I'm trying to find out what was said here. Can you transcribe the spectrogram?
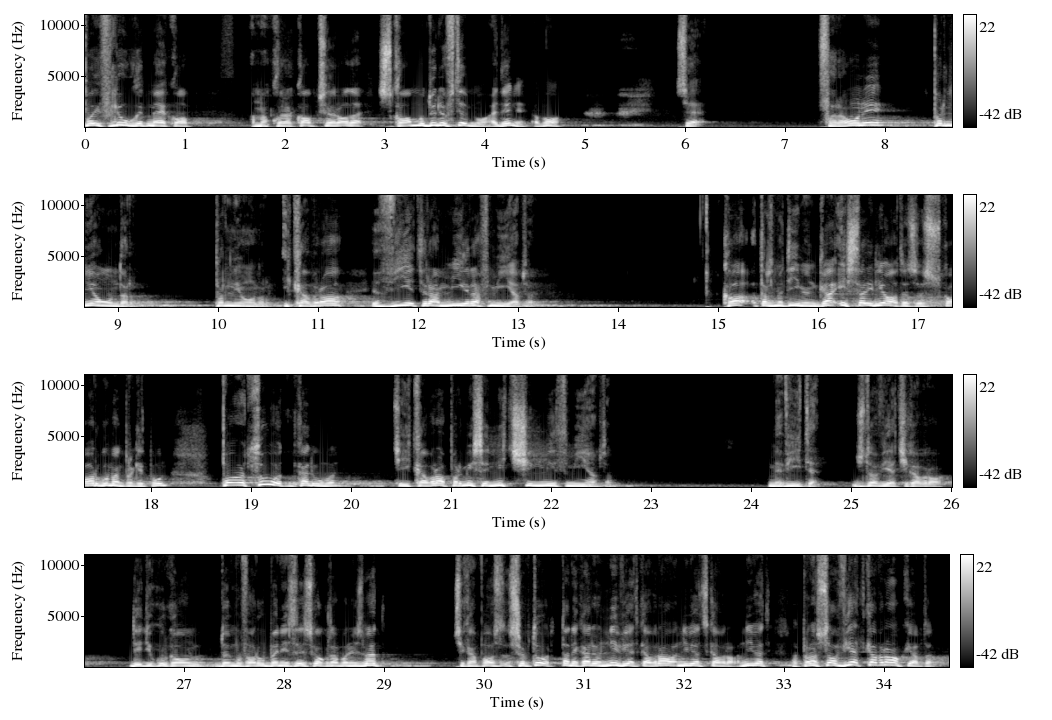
Po i flugët me e kapë. Ama kur e kap kësaj radhe, s'ka më dyluftim më, a din, apo. Se faraoni për një ondër, për një ondër, i ka vra dhjetëra mijëra fëmijë, kupton. Ka transmetime nga israilijatet, se s'ka argument për këtë punë, po thuhet në kalumën, që i ka vra përmi se njëqind mijë fëmijë, kupton. Me vite, çdo vjet që i ka vra. Dhe dikur ka thonë, do m'u faru beni israil, s'ka kush na bën hizmet, që i kanë pas shërbtorë, tani ka lonë, një vjet ka vra, një vjet s'ka vra, një vjet, për po në sa vjet ka vra, kupton.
